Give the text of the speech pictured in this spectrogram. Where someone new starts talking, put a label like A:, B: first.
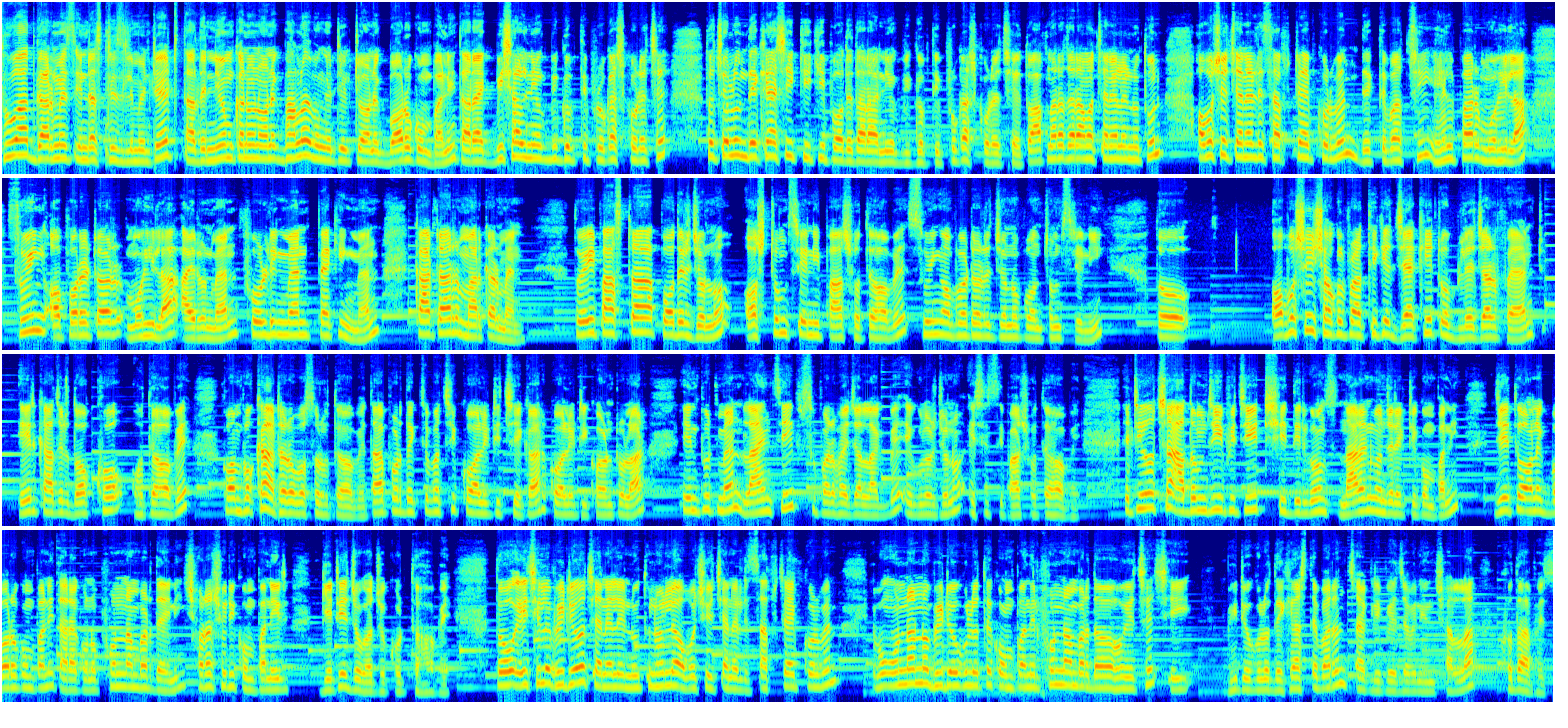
A: সুয়াদ garments industries limited, তাদের নিয়মকানুন অনেক ভালো এবং এটি একটি অনেক বড় কোম্পানি। তারা এক বিশাল নিয়োগ বিজ্ঞপ্তি প্রকাশ করেছে। তো চলুন দেখে আসি কি কি পদে তারা নিয়োগ বিজ্ঞপ্তি প্রকাশ করেছে। তো আপনারা যারা আমার চ্যানেলে নতুন, অবশ্যই চ্যানেলটি সাবস্ক্রাইব করবেন। দেখতে পাচ্ছি, হেল্পার মহিলা, সুইং অপারেটর মহিলা, iron man, folding man, packing man, cutter marker man. তো এই পাঁচটা পদের জন্য অষ্টম শ্রেণি পাস হতে হবে। সুইং অপারেটরের জন্য পঞ্চম শ্রেণি। তো অবশ্যই সকল প্রার্থীকে জ্যাকেট ও ব্লেজার প্যান্ট এর কাজের দক্ষ হতে হবে, কমপক্ষে আঠারো বছর হতে হবে। তারপর দেখতে পাচ্ছি quality checker quality controller input man line chief supervisor লাগবে, এগুলোর জন্য এসএসসি পাস হতে হবে। এটি হচ্ছে আদমজি পিচিট সিদ্দিরগঞ্জ নারায়ণগঞ্জের একটি কোম্পানি যেহেতু অনেক বড় কোম্পানি তারা কোনো ফোন নাম্বার দেয়নি, সরাসরি কোম্পানির গেটে যোগাযোগ করতে হবে। তো এই ছিল ভিডিও চ্যানেলে নতুন হলে অবশ্যই চ্যানেলটি সাবস্ক্রাইব করবেন এবং অন্যান্য ভিডিওগুলোতে কোম্পানির ফোন নাম্বার দেওয়া হয়েছে, সেই ভিডিওগুলো দেখে আসতে পারেন চাকরি পেয়ে যাবেন ইনশাল্লাহ। খুদা হাফেজ।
